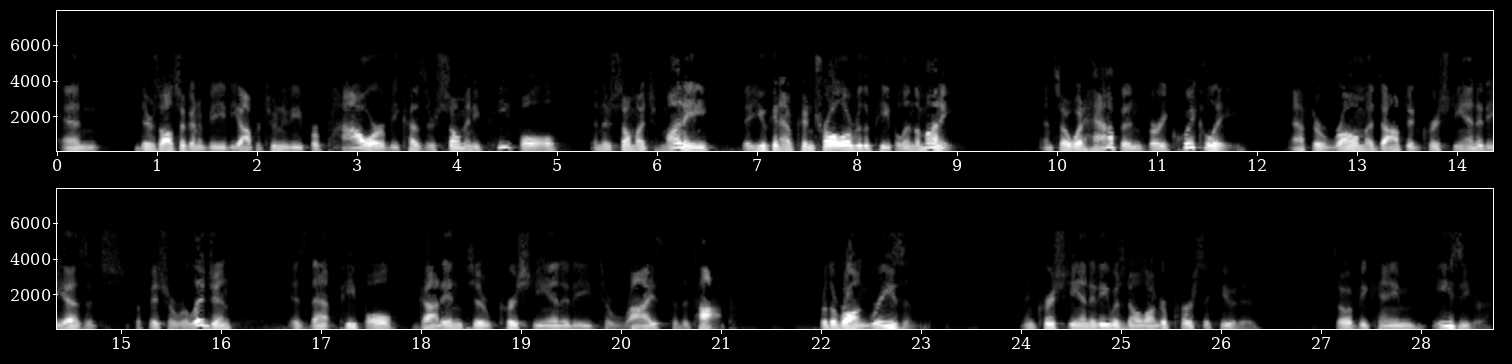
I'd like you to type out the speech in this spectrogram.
And there's also going to be the opportunity for power because there's so many people and there's so much money that you can have control over the people and the money. And so what happened very quickly after Rome adopted Christianity as its official religion is that people got into Christianity to rise to the top for the wrong reasons. And Christianity was no longer persecuted. So it became easier.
